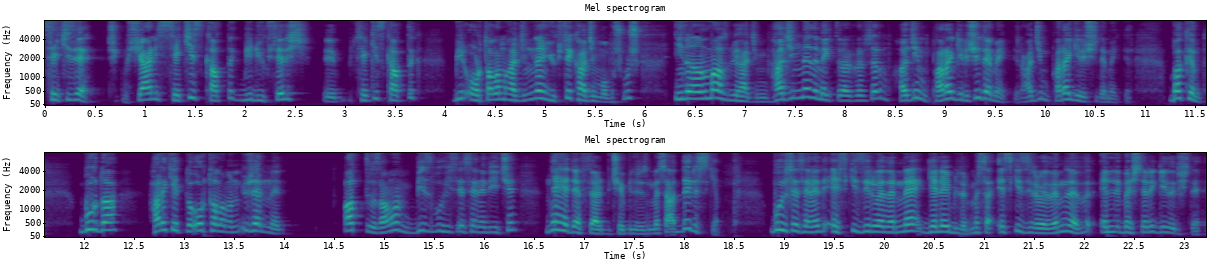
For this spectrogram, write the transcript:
8'e çıkmış. Yani 8 katlık bir yükseliş 8 e, katlık bir ortalama hacimden yüksek hacim oluşmuş. İnanılmaz bir hacim. Hacim ne demektir arkadaşlarım? Hacim para girişi demektir. Hacim para girişi demektir. Bakın burada hareketli ortalamanın üzerine attığı zaman biz bu hisse senedi için ne hedefler biçebiliriz? Mesela deriz ki bu hisse senedi eski zirvelerine gelebilir. Mesela eski zirveleri nedir? 55'lere gelir işte.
